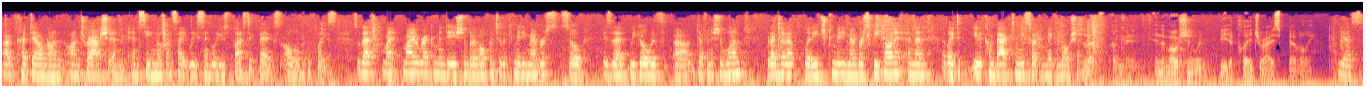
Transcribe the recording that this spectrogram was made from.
uh, cut down on, on trash and, and seeing those unsightly single-use plastic bags all over the place. So that's my, my recommendation, but I'm open to the committee members, so is that we go with uh, definition one, but I'm gonna let each committee member speak on it, and then I'd like to, you to come back to me so I can make a So motion. that, okay, and the motion would be to plagiarize Beverly. Yes,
